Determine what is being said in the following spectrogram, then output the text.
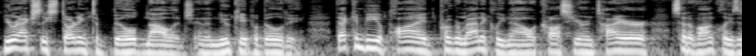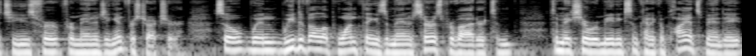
you're actually starting to build knowledge and a new capability. That can be applied programmatically now across your entire set of enclaves that you use for, for managing infrastructure. So when we develop one thing as a managed service provider to, to make sure we're meeting some kind of compliance mandate,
